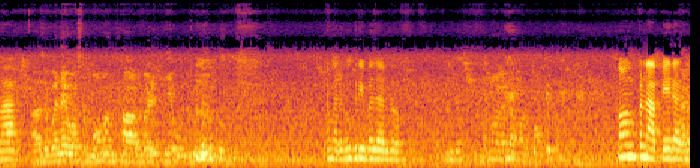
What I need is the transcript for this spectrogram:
વાહ. આજે બનાવ્યો છે મોહન થાળ બળથી એવું બધું. તમારે ઘૂઘરી બજાર જો પંપના પેરા છે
